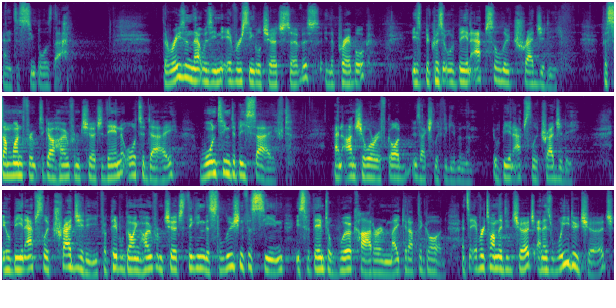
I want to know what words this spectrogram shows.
And it's as simple as that. The reason that was in every single church service in the prayer book is because it would be an absolute tragedy for someone to go home from church then or today wanting to be saved and unsure if God is actually forgiven them. It would be an absolute tragedy. It would be an absolute tragedy for people going home from church thinking the solution for sin is for them to work harder and make it up to God. And so every time they did church, and as we do church,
